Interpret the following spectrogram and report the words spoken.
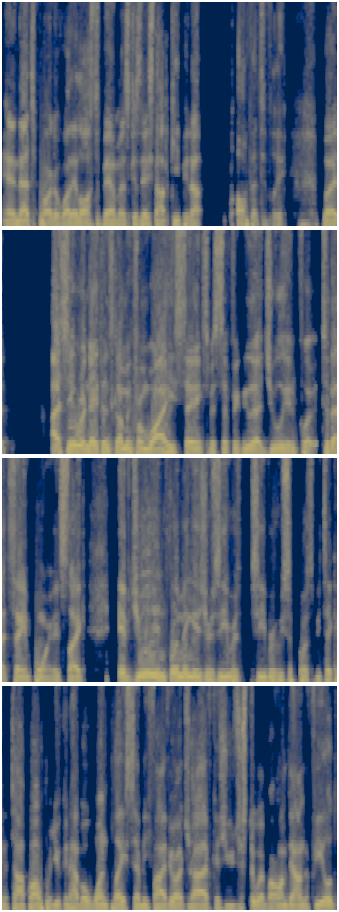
And that's part of why they lost to Bama is because they stopped keeping up offensively. But I see where Nathan's coming from, why he's saying specifically that Julian to that same point. It's like if Julian Fleming is your Z receiver who's supposed to be taking the top off, where you can have a one play 75 yard drive because you just threw a bomb down the field,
